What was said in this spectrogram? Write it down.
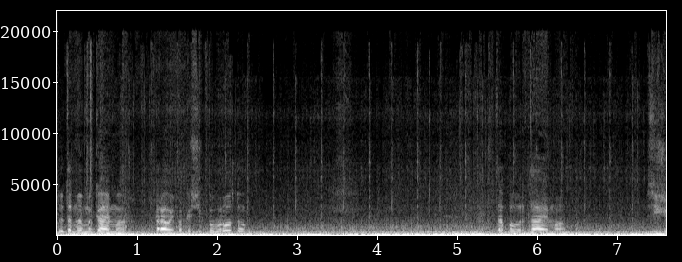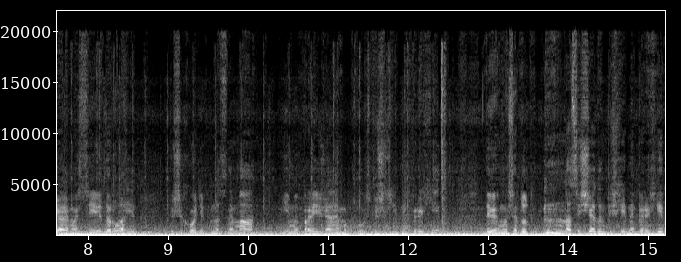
Тут ми вмикаємо правий покажчик повороту та повертаємо, з'їжджаємо з цієї дороги, пішоходів у нас нема, і ми проїжджаємо повз пішохідний перехід. Дивимося, тут у нас ще один пішохідний перехід.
